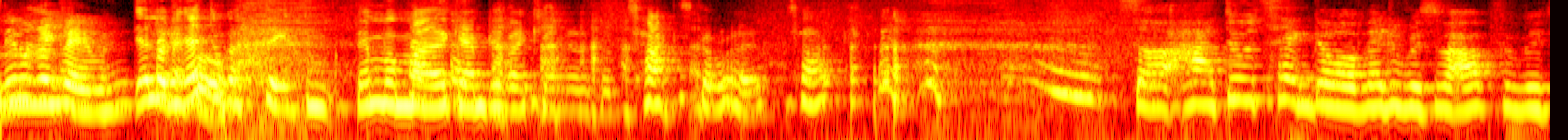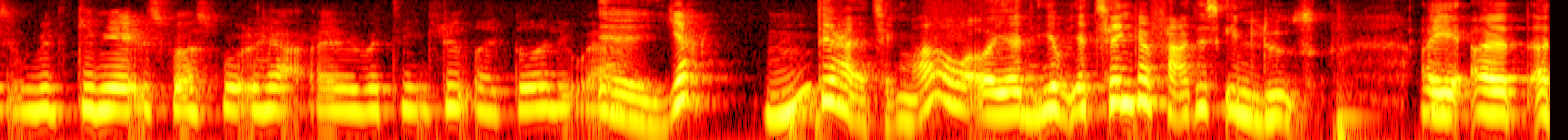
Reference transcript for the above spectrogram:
Lille reklame. Jeg din rigtig bog. godt det. Den må meget gerne blive reklameret for. Tak skal du have. Tak. Så har du tænkt over, hvad du vil svare på mit, mit geniale spørgsmål her? Øh, hvad din lyd af et bedre liv er? Øh, ja, mm. det har jeg tænkt meget over. Og jeg, jeg, jeg tænker faktisk en lyd. Og, jeg, og, og,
